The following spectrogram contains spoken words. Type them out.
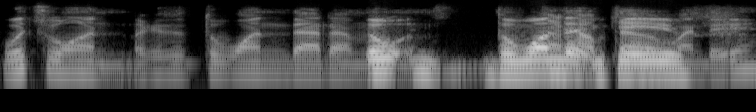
which one? Like, is it the one that um The the one that out gave Wendy?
